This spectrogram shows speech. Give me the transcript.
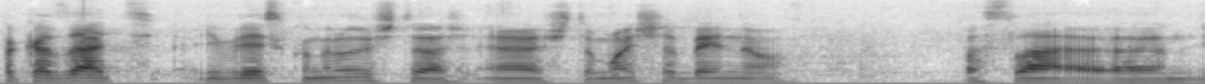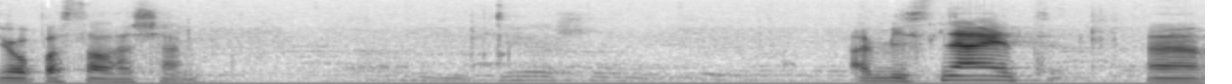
показать еврейскому народу, что, э, что мой Шабейну посла, э, его послал Хашем. Объясняет э,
